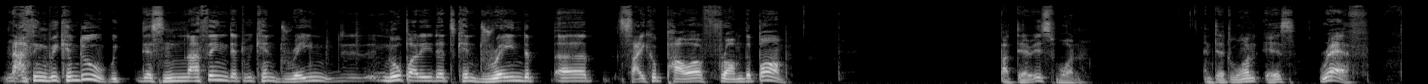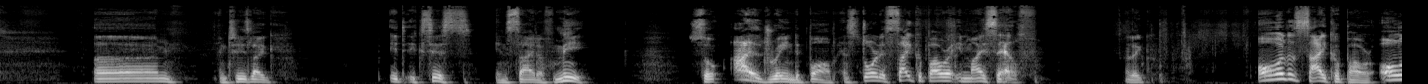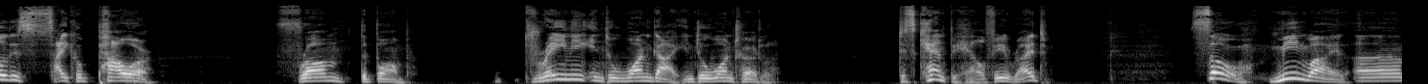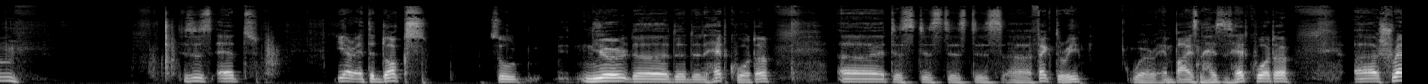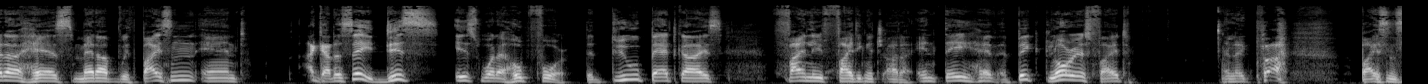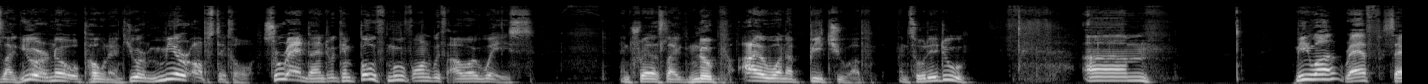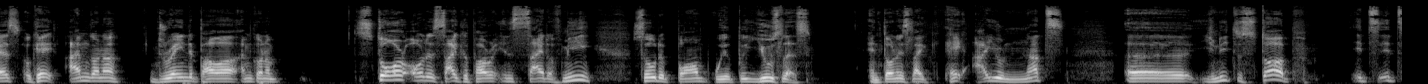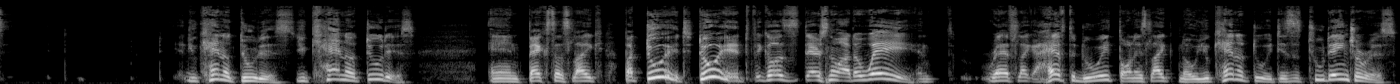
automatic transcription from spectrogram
nothing we can do. We, there's nothing that we can drain. Nobody that can drain the uh, psycho power from the bomb. But there is one. And that one is Rev. Um, and she's like, it exists inside of me. So I'll drain the bomb and store the psycho power in myself. Like, all the psycho power, all this psycho power from the bomb, draining into one guy, into one turtle. This can't be healthy, right? So, meanwhile, um, this is at, yeah, at the docks. So, near the, the, the headquarter, uh, this, this, this, this, uh, factory where M. Bison has his headquarter. Uh, Shredder has met up with Bison and I gotta say, this is what I hoped for. The two bad guys finally fighting each other and they have a big glorious fight and like, pah, Bison's like, You're no opponent, you're mere obstacle. Surrender and we can both move on with our ways. And Shredder's like, Nope, I wanna beat you up. And so they do. Um, meanwhile, Rev says, Okay, I'm gonna drain the power, I'm gonna store all the psycho power inside of me so the bomb will be useless. And Donnie's like, Hey, are you nuts? Uh, you need to stop. It's, it's, you cannot do this. You cannot do this. And Baxter's like, but do it, do it, because there's no other way. And Rev's like, I have to do it. Donnie's like, no, you cannot do it. This is too dangerous.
